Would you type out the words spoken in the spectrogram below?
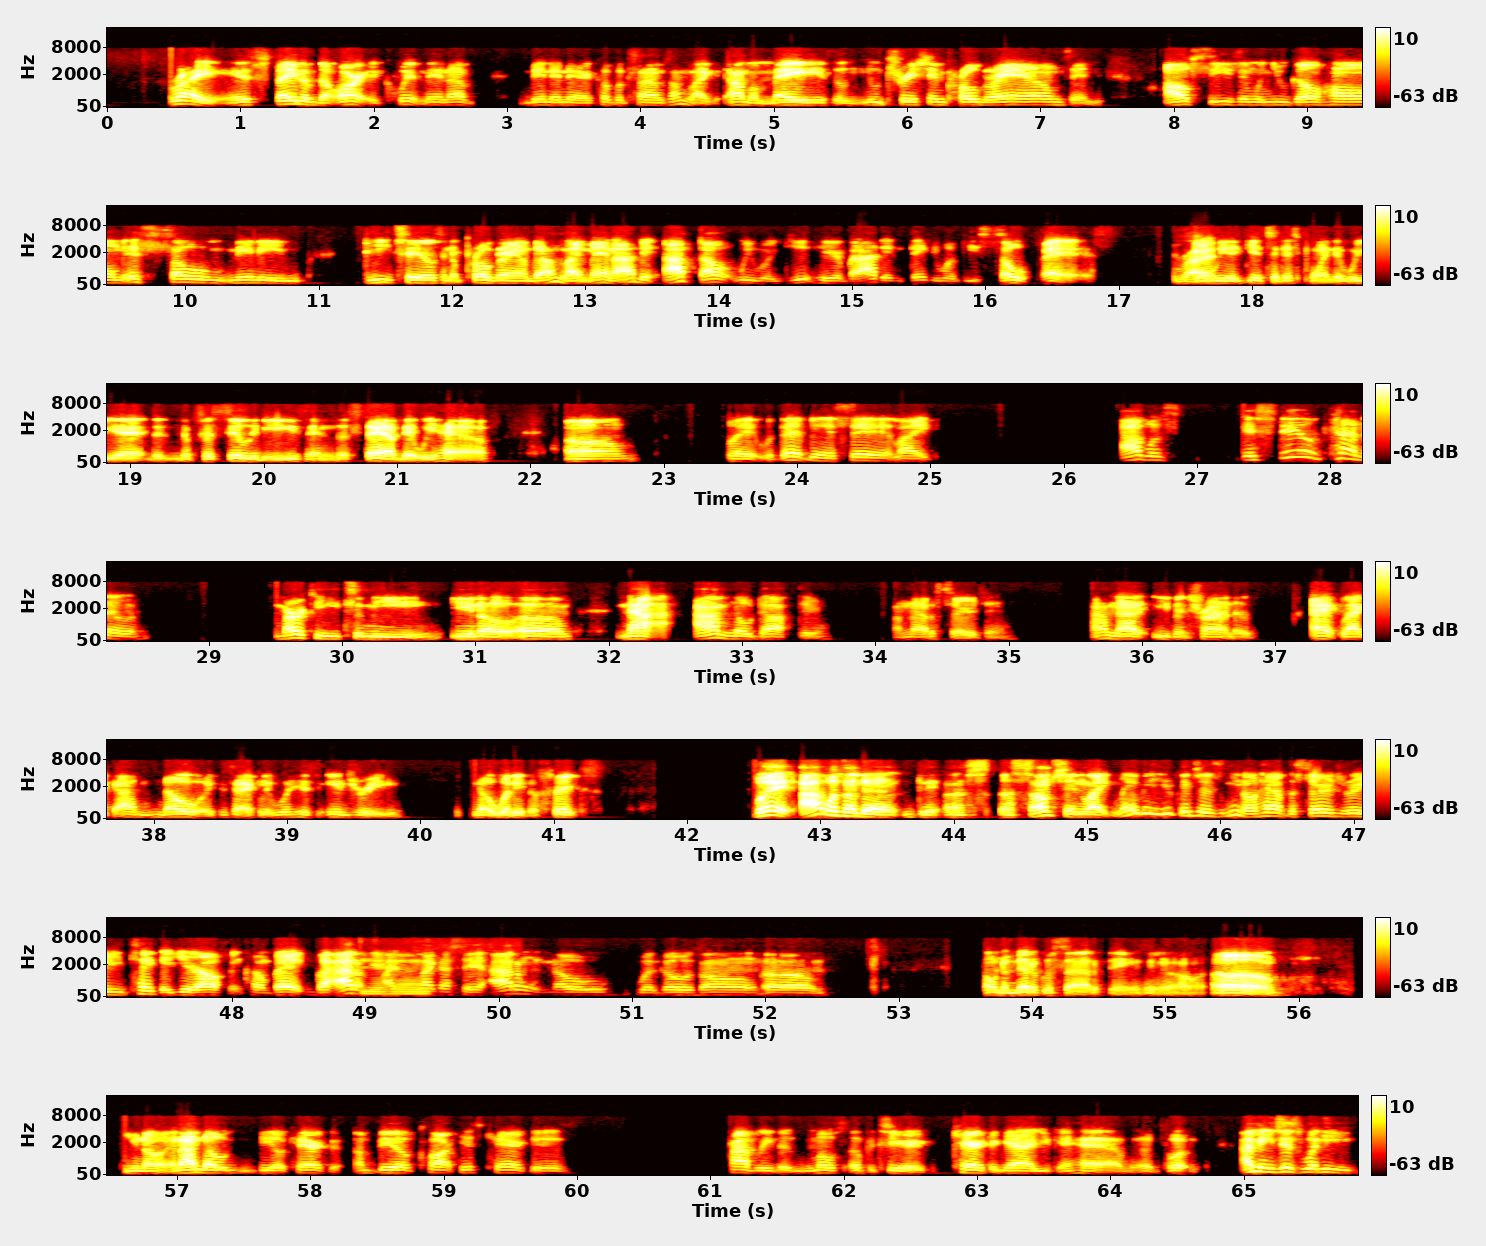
Right. It's state of the art equipment. I've been in there a couple times. I'm like, I'm amazed. The nutrition programs and off season when you go home, it's so many details in the program that I'm like, man, I did I thought we would get here, but I didn't think it would be so fast. Right. And we would get to this point that we at the, the facilities and the staff that we have. Um, but with that being said, like I was it's still kind of murky to me, you know. Um now I'm no doctor. I'm not a surgeon. I'm not even trying to act like I know exactly what his injury you know what it affects. But I was under the uh, assumption like maybe you could just you know have the surgery, take a year off, and come back. But I don't yeah. like, like I said, I don't know what goes on um, on the medical side of things. You know, um, you know, and I know Bill character, uh, Bill Clark, his character is probably the most upper tier character guy you can have. Uh, but I mean, just what he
